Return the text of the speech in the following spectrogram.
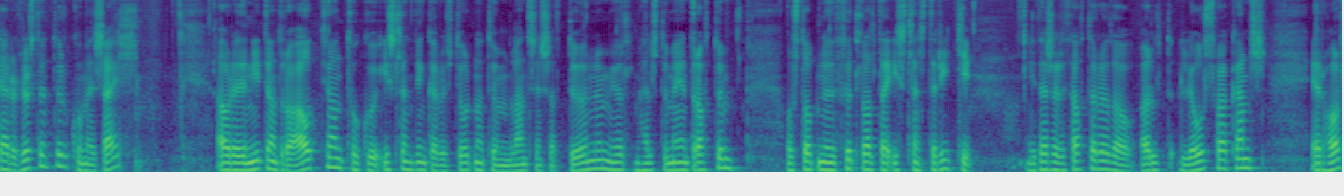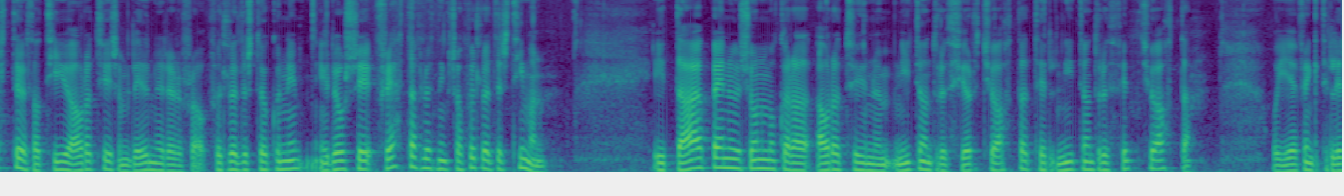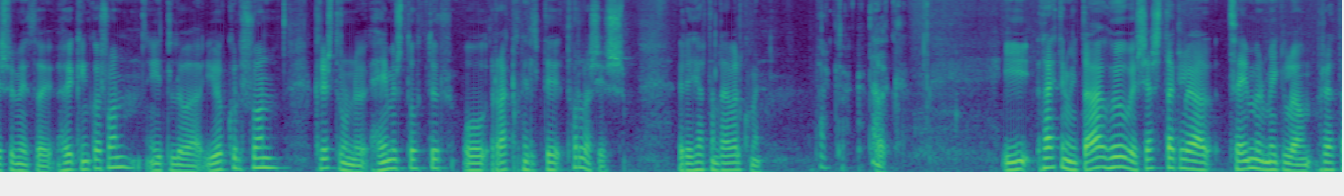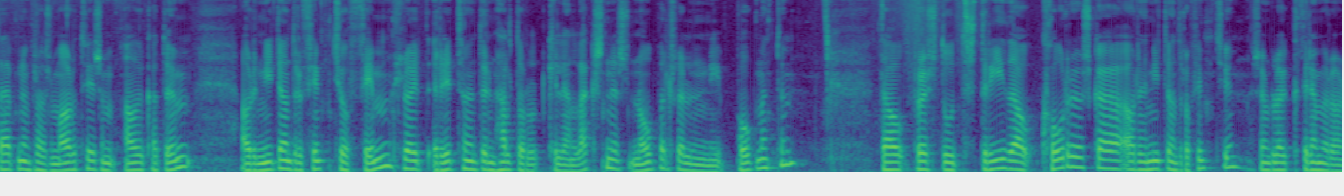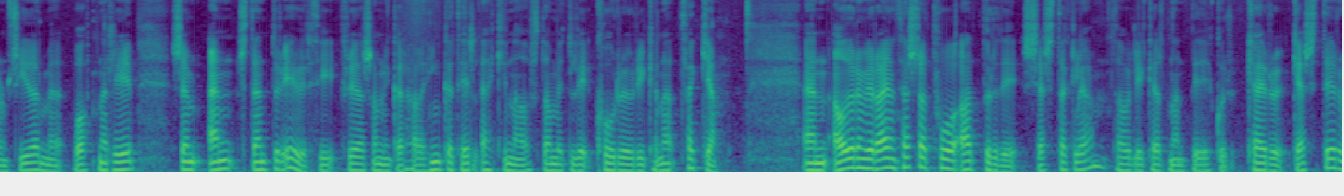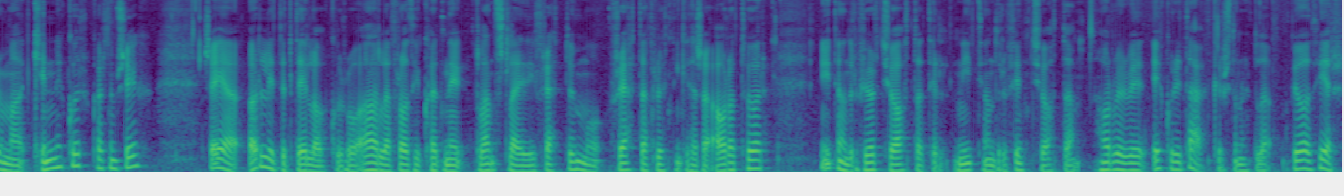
Kæru hlustendur, komið sæl. Árið 1918 tóku Íslandingar við stjórnatöfum landsins af dönum í öllum helstu megin dráttum og stopnuðu fullvalda Íslandst ríki. Í þessari þáttaröð á öld ljósvakans er hort yfir þá tíu áratíð sem liðnir eru frá fullveldistökunni í ljósi fréttaflutnings á fullveldistímanum. Í dag beinum við sjónum okkar að áratíðinum 1948 til 1958 og ég fengi til leysum við þau Haug Ingarsson, Ídluga Jökulsson, Kristrúnu Heimistóttur og Ragnhildi Torlasís. Verið hjertanlega velkomin. Takk. Takk. Takk. Í þættinum í dag hugum við sérstaklega tveimur mikilvægum fréttaefnum frá þessum áratíð sem áður kattum. Árið 1955 hlaut ritthöfundurinn Haldur Kiljan Lagsnes Nobelsvölun í bókmöntum Þá braust út stríð á Kóruuska árið 1950 sem lauk þrjumur árum síðar með vopnarliði sem enn stendur yfir því fríðarsamningar hafa hingað til ekki náðust á milli Kóruuríkjana tveggja. En áður en við ræðum þessa tvo atbyrði sérstaklega þá vil ég gerðnan byggja ykkur kæru gestir um að kynna ykkur hvert um sig, segja örlítil deila okkur og aðalega frá því hvernig landslæði í frettum og frettaflutningi þessa áratögar 1948 til 1958 horfir við ykkur í dag Kristún, bjóða þér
